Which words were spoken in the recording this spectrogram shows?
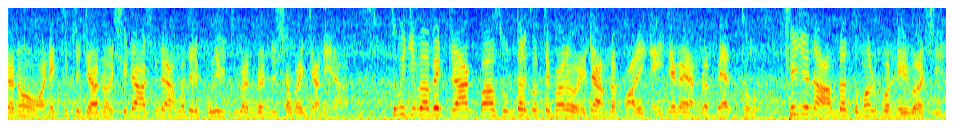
জানো অনেক কিছু জানো সেটা আসলে আমাদের পুলিশ ডিপার্টমেন্টের সবাই জানি না। তুমি যেভাবে ট্রাক বাস উদ্ধার করতে পারো এটা আমরা পারি না এই জায়গায় আমরা ব্যর্থ। সেই জন্য আমরা তোমার উপর নির্ভরশীল।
